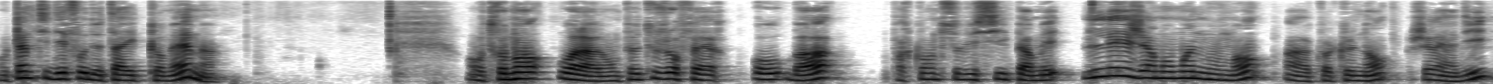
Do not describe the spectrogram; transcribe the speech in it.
Donc un petit défaut de taille quand même. Autrement, voilà, on peut toujours faire haut, bas. Par contre, celui-ci permet légèrement moins de mouvement. Ah, quoique non, j'ai rien dit.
